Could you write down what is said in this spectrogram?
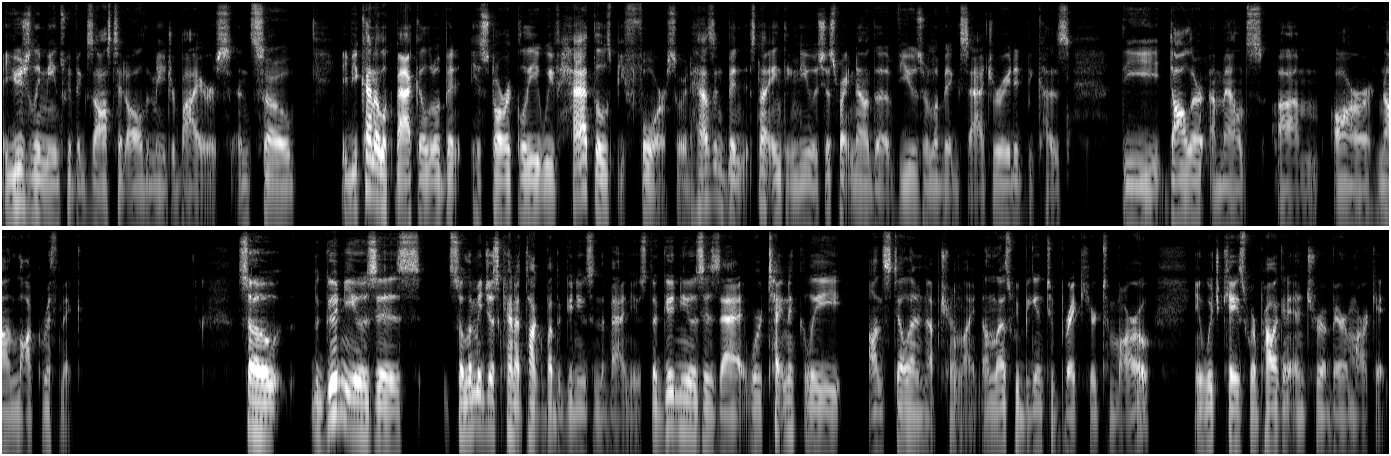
it usually means we've exhausted all the major buyers. And so if you kind of look back a little bit historically, we've had those before. So it hasn't been, it's not anything new. It's just right now the views are a little bit exaggerated because the dollar amounts um, are non logarithmic. So the good news is, so let me just kind of talk about the good news and the bad news. The good news is that we're technically on still at an uptrend line, unless we begin to break here tomorrow, in which case we're probably going to enter a bear market.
